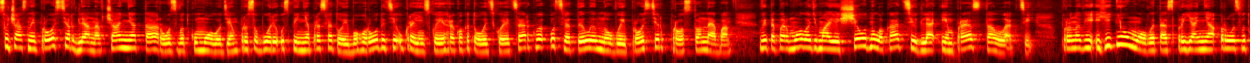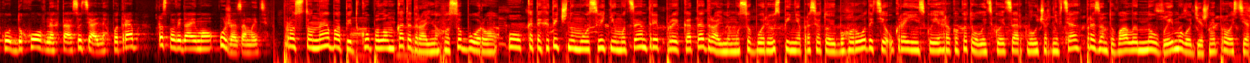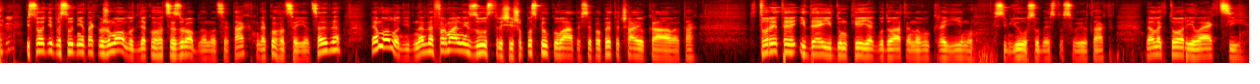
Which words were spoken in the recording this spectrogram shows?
Сучасний простір для навчання та розвитку молоді при соборі Успіння Пресвятої Богородиці Української греко-католицької церкви освятили новий простір просто неба. Відтепер молодь має ще одну локацію для імпрез та лекцій. Про нові гідні умови та сприяння розвитку духовних та соціальних потреб розповідаємо уже за мить. Просто неба під куполом катедрального собору у катехетичному освітньому центрі при катедральному соборі Успіння Пресвятої Богородиці Української греко-католицької церкви у Чернівцях презентували новий молодіжний простір. І сьогодні присутні також молодь, для кого це зроблено. Це так? Для кого це є? Це для, для молоді, для неформальних зустрічей, щоб поспілкуватися, попити чаю, кави, так? Створити ідеї, думки, як будувати нову країну, сім'ю особисто свою, так? для лекторій, лекцій,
